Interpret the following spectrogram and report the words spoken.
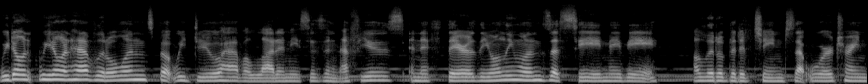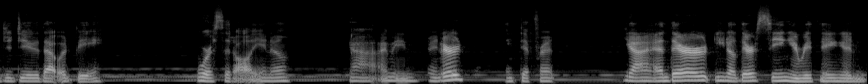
we don't we don't have little ones, but we do have a lot of nieces and nephews. And if they're the only ones that see maybe a little bit of change that we're trying to do, that would be worth it all, you know? Yeah, I mean, they're different. yeah, and they're you know they're seeing everything, and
